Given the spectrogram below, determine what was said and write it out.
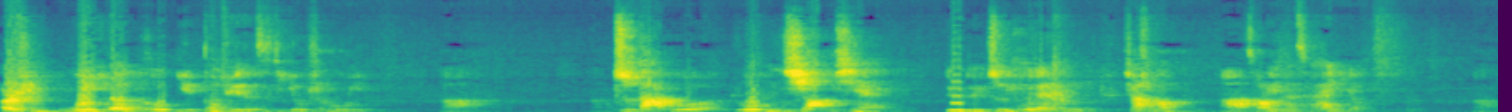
而是你为了以后也不觉得自己有什么为啊！治大国若烹小鲜，对不对？治理国家就跟下厨房。啊，炒了一盘菜一样，啊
